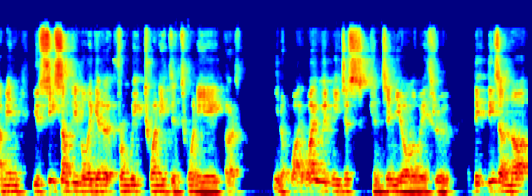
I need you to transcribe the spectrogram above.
I, mean, you see some people that give it from week 20 to 28, or, you know, why, why wouldn't you just continue all the way through? These are not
